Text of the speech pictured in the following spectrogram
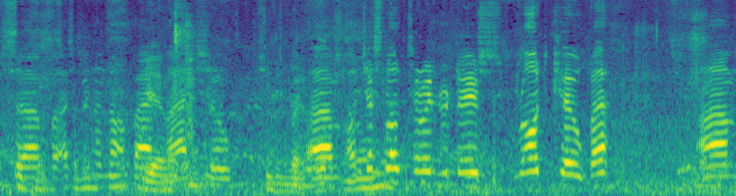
It's, um, but it's been a not bad match. So um, I'd just like to introduce Rod Cooper. Um,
